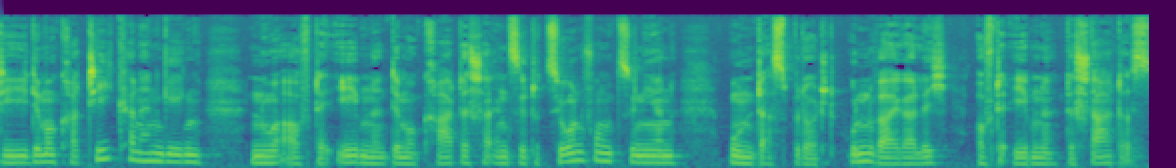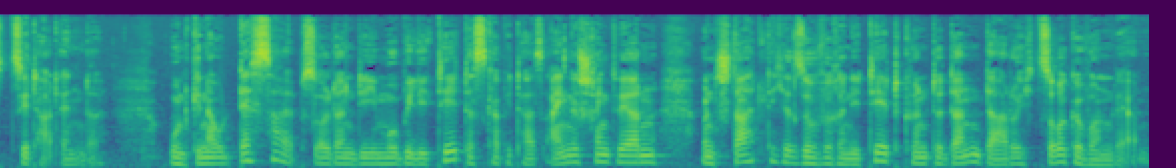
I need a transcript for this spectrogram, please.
Die Demokratie kann hingegen nur auf der Ebene demokratischer Institutionen funktionieren und das bedeutet unweigerlich auf der Ebene des Staates. Zitat Ende. Und genau deshalb soll dann die Mobilität des Kapitals eingeschränkt werden und staatliche Souveränität könnte dann dadurch zurückgewonnen werden.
